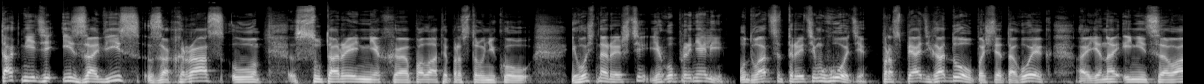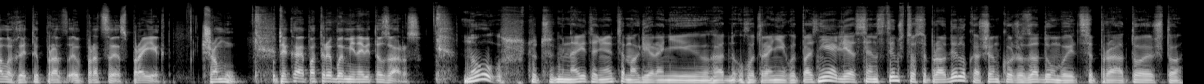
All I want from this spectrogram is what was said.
так недзе і завіс захраз у сутарэннях палаты прадстаўнікоў. І вось нарэшце я яго прынялі у 23 годзе праз 5 гадоў пасля таго як яна ініцыявала гэты працэс проект Чаму? Такая патрэба менавіта зараз? Ну тут менавіта не это маглі раней год раней год пазней але сэнс тым что сапраўды лукашенко уже задумваецца про тое что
